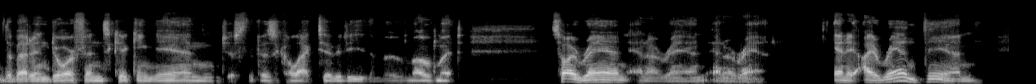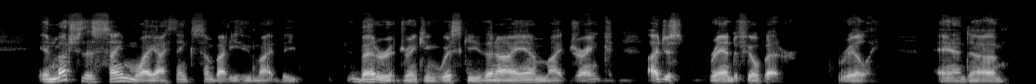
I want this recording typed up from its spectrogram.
the better endorphins kicking in, just the physical activity, the move, movement. So I ran and I ran and I ran. And it, I ran then in much the same way I think somebody who might be better at drinking whiskey than I am might drink. I just ran to feel better, really. And, um,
